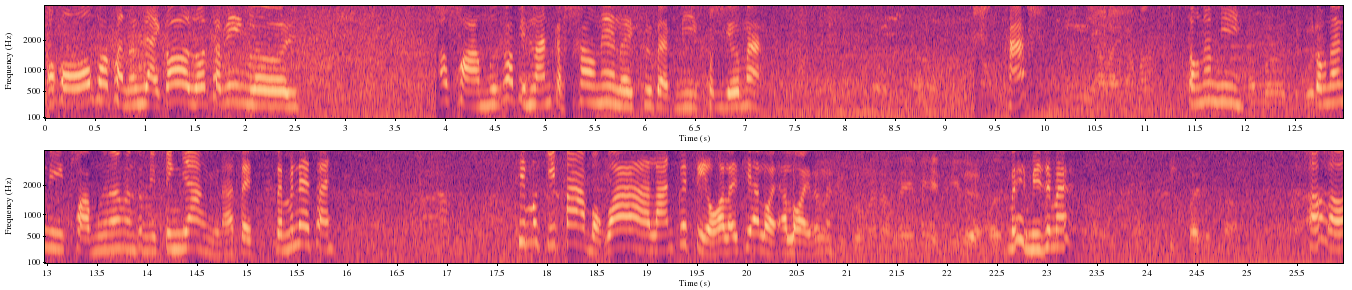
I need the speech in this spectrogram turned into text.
โอ้โหพอถนนใหญ่ก็รถจะวิ่งเลย เอาขวามือก็เป็นร้านกับข้าวแน่เลยคือแบบมีคนเยอะมากฮะตรงนั้นมีเอามาสมมุติตรงนั้นมีขวามือนั้นมันจะมีปิ้งย่างอยู่นะ แต่แต่ไม่แน่ใจ ที่เมื่อกี้ป้าบอกว่าร้านก๋วยเตี๋ยวอะไรที่อร่อยอร่อยนั่นเออนะอยู่ตรงนั้นน่ะไม่ไม่เห็นมีเลยมันไม่เห็นมีใช่ไหมติดไปทุกหน้าอ้าวเหรอ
